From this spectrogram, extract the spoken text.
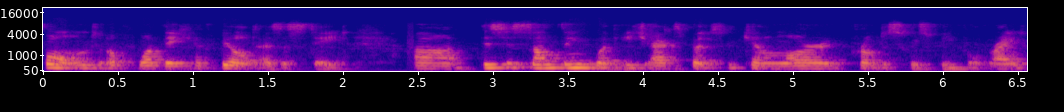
fond of what they have built as a state. Uh, this is something what each expert can learn from the Swiss people, right?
